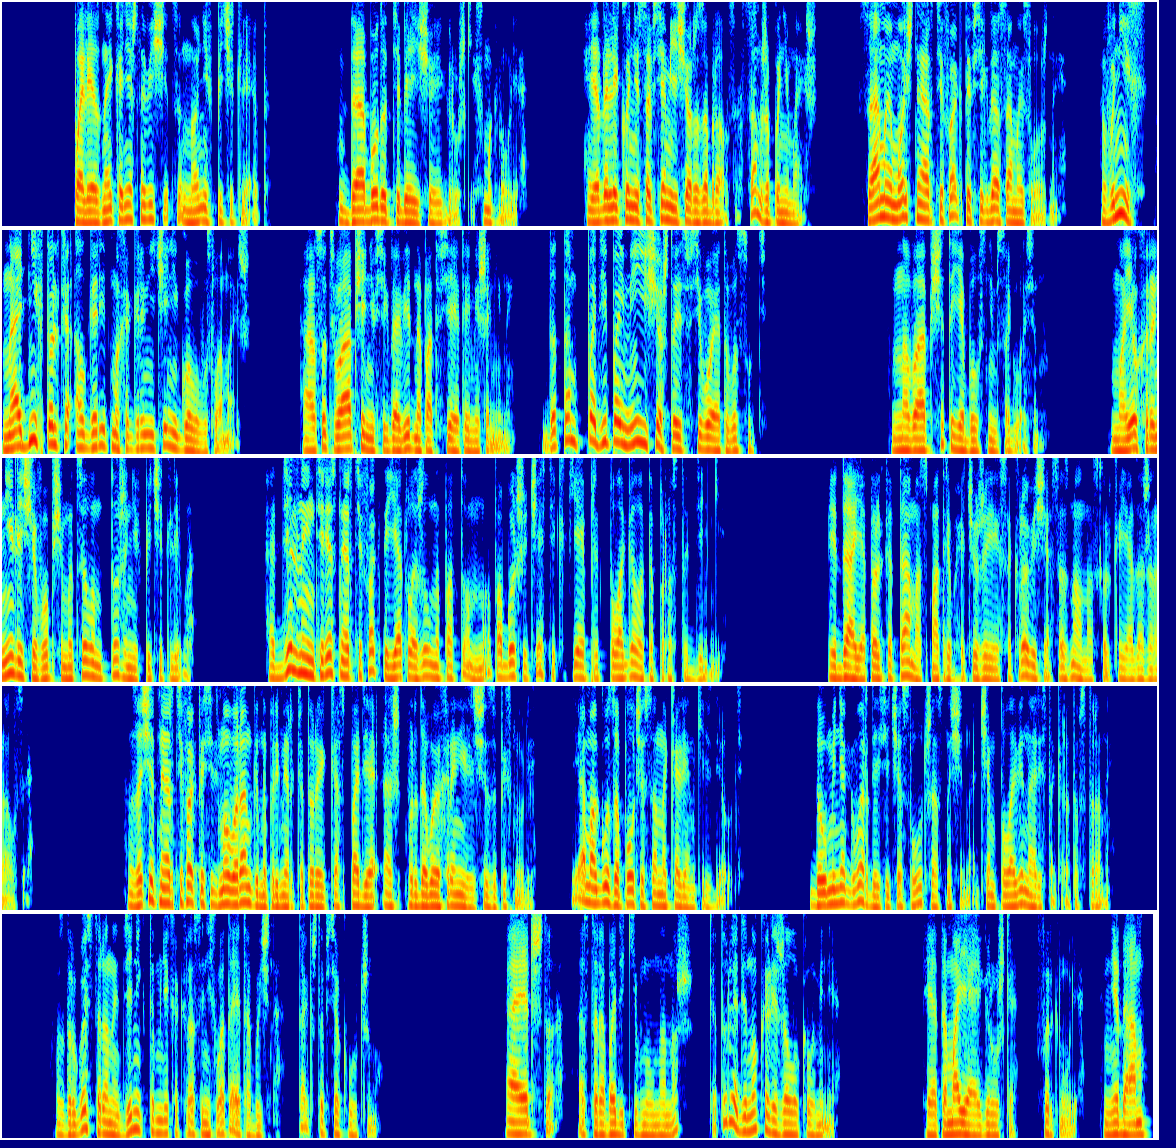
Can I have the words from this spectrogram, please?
Полезные, конечно, вещицы, но не впечатляют. «Да будут тебе еще игрушки», — хмыкнул я. «Я далеко не совсем еще разобрался, сам же понимаешь. Самые мощные артефакты всегда самые сложные. В них, на одних только алгоритмах ограничений голову сломаешь. А суть вообще не всегда видно под всей этой мешаниной. Да там поди пойми еще, что из всего этого суть. Но вообще-то я был с ним согласен. Мое хранилище в общем и целом тоже не впечатлило. Отдельные интересные артефакты я отложил на потом, но по большей части, как я и предполагал, это просто деньги. И да, я только там, осматривая чужие сокровища, осознал, насколько я зажрался. Защитные артефакты седьмого ранга, например, которые Каспадия аж в родовое хранилище запихнули, я могу за полчаса на коленке сделать. Да у меня гвардия сейчас лучше оснащена, чем половина аристократов страны. С другой стороны, денег-то мне как раз и не хватает обычно, так что все к лучшему. «А это что?» — Астарабаде кивнул на нож, который одиноко лежал около меня. «Это моя игрушка», — фыркнул я. «Не дам».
